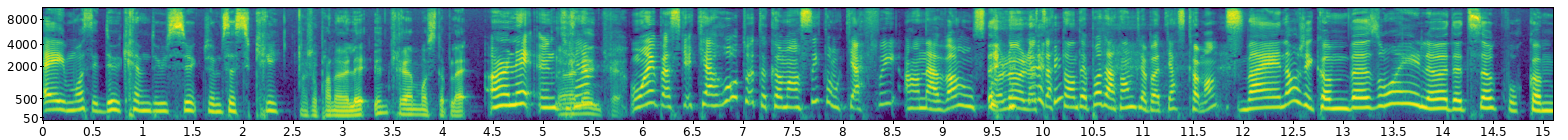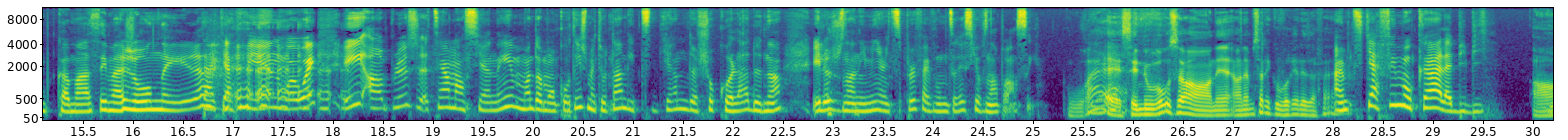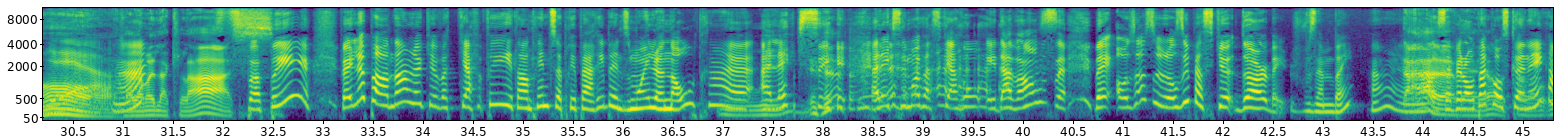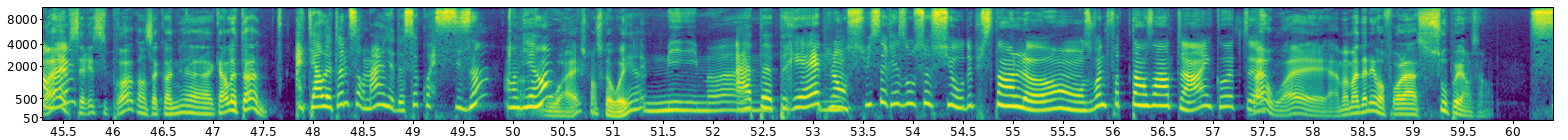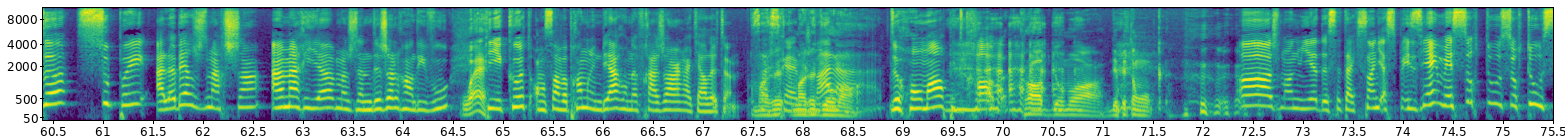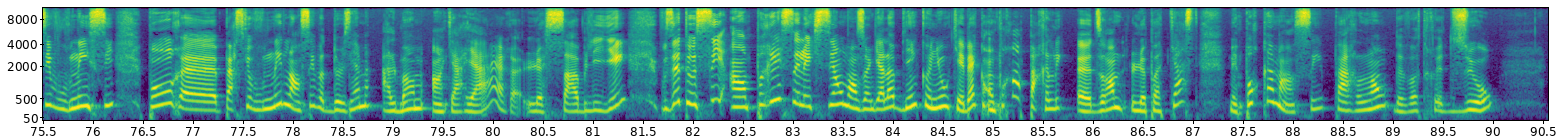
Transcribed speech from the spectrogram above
Hey, moi, c'est deux crèmes, deux sucres. J'aime ça sucré. Je vais prendre un lait, une crème, moi, s'il te plaît. Un lait, une Un crème? lait, une crème. Ouais, parce que Caro, toi, t'as commencé ton café en avance, toi, là. là. Ça te tentait pas d'attendre que le podcast commence? Ben non, j'ai comme besoin là, de ça pour comme commencer ma journée. Là. Ta caféine, ouais, ouais. Et en plus, je tiens à mentionner, moi, de mon côté, je mets tout le temps des petites graines de chocolat dedans. Et là, je vous en ai mis un petit peu, fait que vous me direz ce que vous en pensez. Ouais, c'est nouveau, ça. On, est- on aime ça découvrir des affaires. Un petit café mocha à la Bibi. Oh, Yeah. ça Hein? de la classe. Pas pire. Fait là, pendant là, que votre café est en train de se préparer, ben du moins le nôtre, hein, euh, Alex, et, Alex et moi, parce que Caro est d'avance, ben on jase aujourd'hui parce que, d'un, ben, je vous aime bien. Hein, euh, Ah, ça fait longtemps ben, qu'on se connaît quand ouais, même. c'est réciproque. On s'est connus à Carleton. À Carleton-sur-Mer, il y a de ça, quoi, six ans environ? Ouais, je pense que oui. hein. Minimum. À peu près. Puis là, on suit ses réseaux sociaux depuis ce temps-là. On se voit une fois de temps en temps. Écoute, Ben ouais, à un moment donné, il va falloir souper ensemble. ça, souper à l'auberge du marchand, à Maria, moi, je donne déjà le rendez-vous. Ouais. Puis écoute, on s'en va prendre une bière au naufrageur à Carleton. Ça Manger- serait manger du malade. homard. Du homard puis du crabe. Crabe d'homard, des pétonques. Ah, je m'ennuyais de cet accent gaspésien, mais surtout, surtout aussi, vous venez ici pour euh, parce que vous venez de lancer votre deuxième album en carrière, Le Sablier. Vous êtes aussi en présélection dans un gala bien connu au Québec. On pourra en parler euh, durant le podcast, mais pour commencer, parlons de votre duo.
